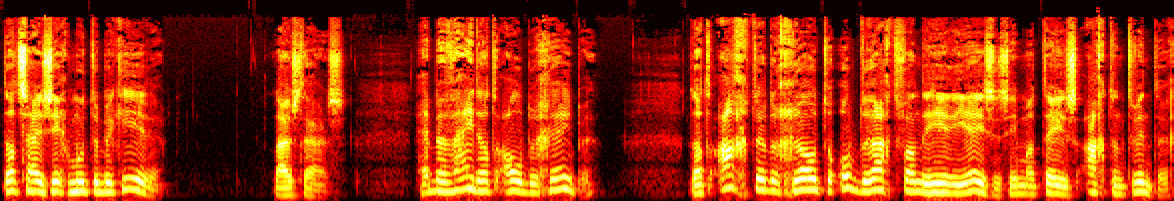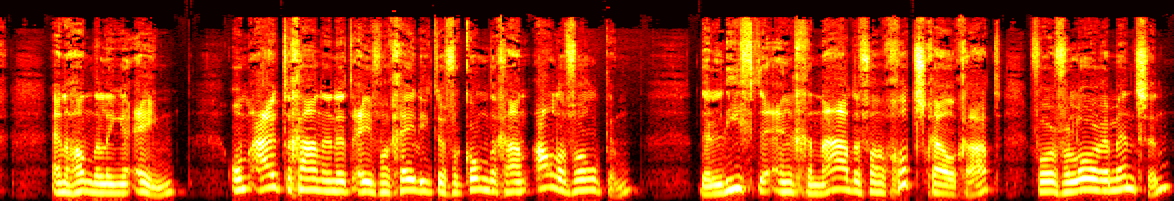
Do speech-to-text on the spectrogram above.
dat zij zich moeten bekeren. Luisteraars, hebben wij dat al begrepen? Dat achter de grote opdracht van de Heer Jezus in Matthäus 28 en Handelingen 1 om uit te gaan en het evangelie te verkondigen aan alle volken, de liefde en genade van God schuil gaat voor verloren mensen?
